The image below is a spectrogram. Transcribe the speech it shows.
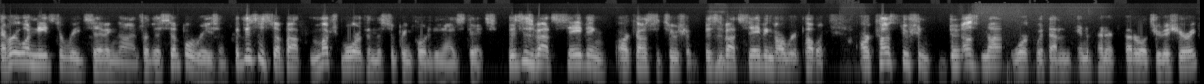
Everyone needs to read Saving Nine for the simple reason that this is about much more than the Supreme Court of the United States. This is about saving our Constitution. This is about saving our republic. Our Constitution does not work without an independent federal judiciary.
